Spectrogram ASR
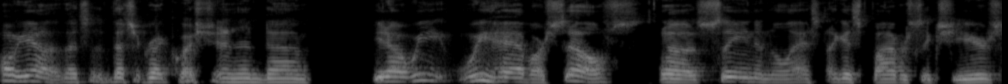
Oh yeah, that's a, that's a great question, and um, you know we we have ourselves uh, seen in the last I guess five or six years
